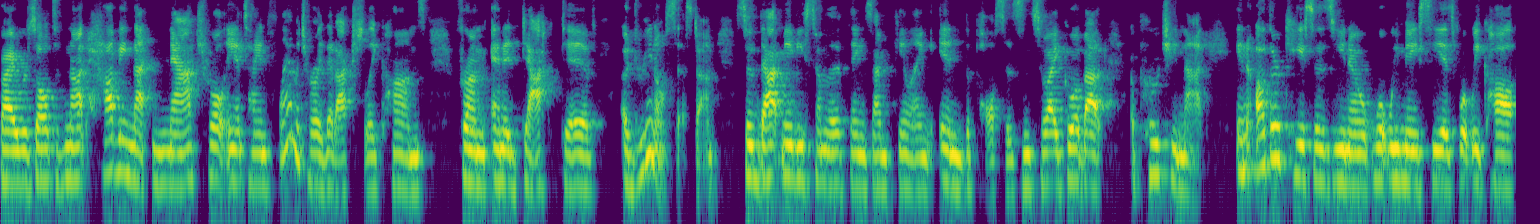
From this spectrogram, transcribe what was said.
by result of not having that natural anti-inflammatory that actually comes from an adaptive adrenal system. So that may be some of the things i'm feeling in the pulses and so i go about approaching that. In other cases you know what we may see is what we call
